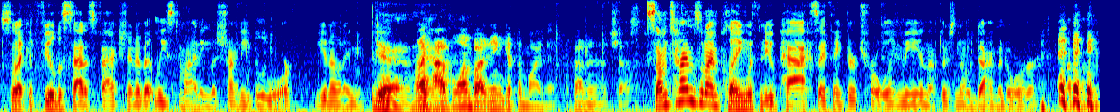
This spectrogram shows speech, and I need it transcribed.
so I could feel the satisfaction of at least mining the shiny blue ore. You know what I mean? Yeah. I yeah. have one, but I didn't get to mine it. I found it in a chest. Sometimes when I'm playing with new packs, I think they're trolling me and that there's no diamond ore. Um,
